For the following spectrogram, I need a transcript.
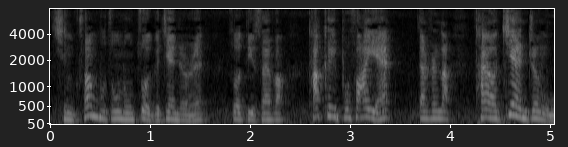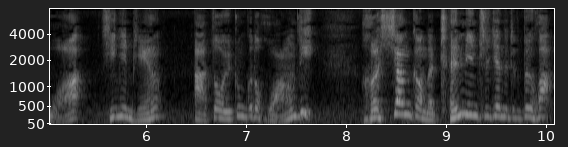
请川普总统做一个见证人，做第三方，他可以不发言，但是呢，他要见证我习近平啊，作为中国的皇帝和香港的臣民之间的这个对话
